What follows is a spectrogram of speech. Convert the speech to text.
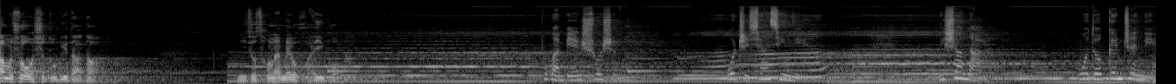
他们说我是独臂大盗，你就从来没有怀疑过吗？不管别人说什么，我只相信你。你上哪儿，我都跟着你。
